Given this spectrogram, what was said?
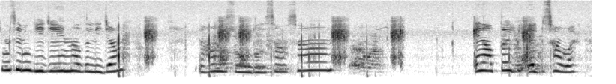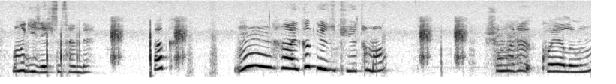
Şimdi senin giyeceğini hazırlayacağım. E, hangisini giysen sen? En altta bir elbisen var. Bunu giyeceksin sen de. Bak. Hmm, harika gözüküyor. Tamam. Şunları koyalım.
